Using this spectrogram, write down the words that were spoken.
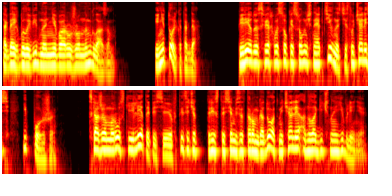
Тогда их было видно невооруженным глазом. И не только тогда. Периоды сверхвысокой солнечной активности случались и позже. Скажем, русские летописи в 1372 году отмечали аналогичное явление.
